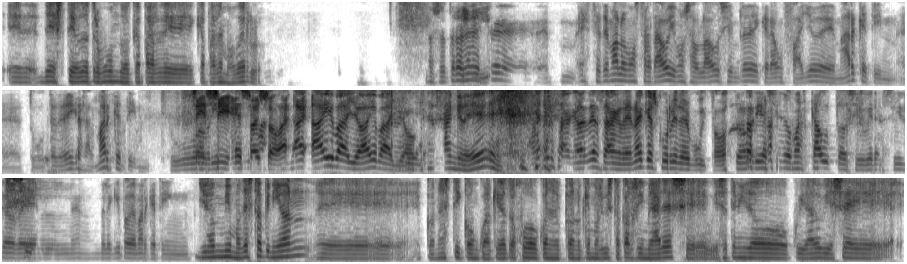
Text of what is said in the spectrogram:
eh, de este o de otro mundo capaz de capaz de moverlo. Nosotros Y- este, este tema lo hemos tratado y hemos hablado siempre de que era un fallo de marketing. Eh, tú te dedicas al marketing. Tú Sí, sí, eso, eso. Ahí, ahí va yo, ahí va yo. Hacer sangre, ¿eh? Hacer sangre, hacer sangre, no hay que escurrir el bulto. Tú habrías sido más cauto si hubieras sido Sí. del, del equipo de marketing. Yo, en mi modesta opinión, eh, con este y con cualquier otro juego con el, con el que hemos visto casos similares, eh, hubiese tenido cuidado, hubiese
